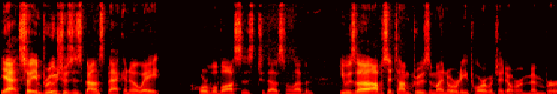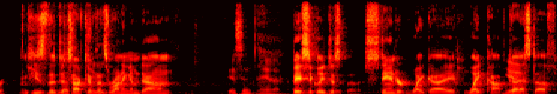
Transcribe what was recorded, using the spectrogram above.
Yeah, so in Bruges was his bounce back in 08. Horrible Bosses 2011. He was uh, opposite Tom Cruise in Minority Report, which I don't remember. He's the detective that's running him down. Is it? Man, Basically, just standard white guy, white cop guy stuff.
